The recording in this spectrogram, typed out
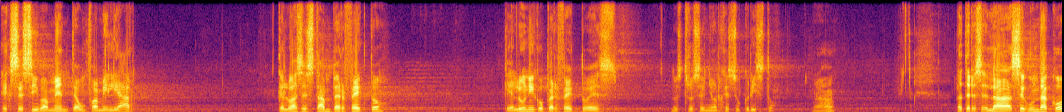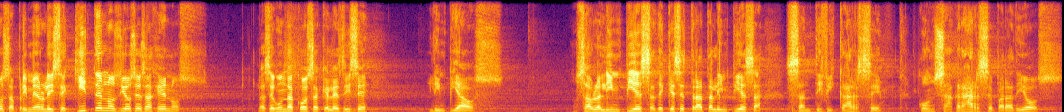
excesivamente a un familiar, que lo haces tan perfecto, que el único perfecto es nuestro Señor Jesucristo. La, la segunda cosa, primero le dice, quiten los dioses ajenos. La segunda cosa que les dice, limpiaos. Nos habla limpieza. ¿De qué se trata limpieza? Santificarse, consagrarse para Dios.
